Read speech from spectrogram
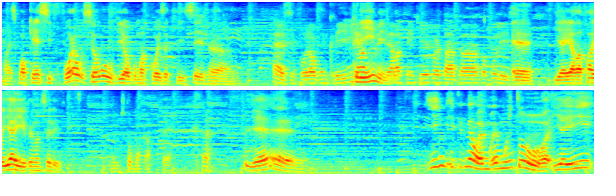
mas qualquer. Se for se eu ouvir alguma coisa que seja. É, se for algum crime, Crime. Ela, ela tem que reportar pra, pra polícia. É, e aí ela fala, e aí, o que aconteceu ali? A gente tomou café. e é. E, e, meu, é, é muito. E aí,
